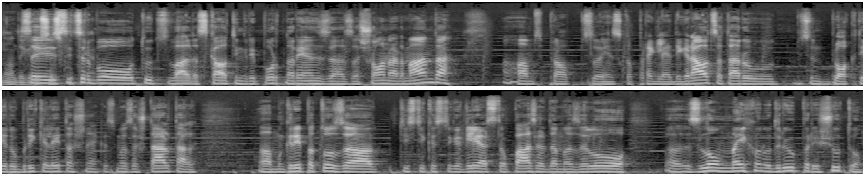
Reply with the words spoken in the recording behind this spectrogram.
No, Sej, sicer bo tudi valjda scouting report narejen za, za Šona Armanda, um, se pravi slovensko pregled igralca, ta mislim, blok te rubrike letošnje, ki smo jo zaštartali. Um, gre pa to za tisti, ki ste ga gledali, ste opazili, da ima zelo, uh, zelo majhen odriv pri šutu,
